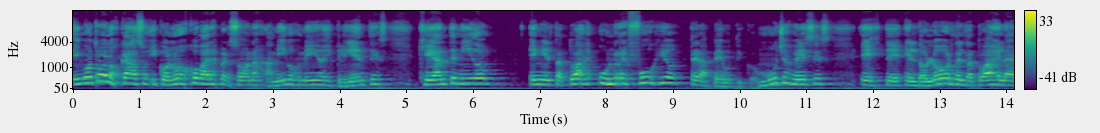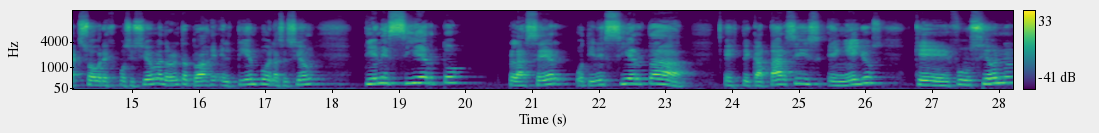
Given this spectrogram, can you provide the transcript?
En otro de los casos, y conozco varias personas, amigos míos y clientes, que han tenido en el tatuaje un refugio terapéutico. Muchas veces este, el dolor del tatuaje, la sobreexposición al dolor del tatuaje, el tiempo de la sesión, tiene cierto placer o tiene cierta este, catarsis en ellos que funciona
